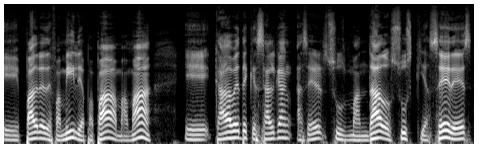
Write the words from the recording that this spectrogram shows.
eh, padre de familia, papá, mamá, eh, cada vez de que salgan a hacer sus mandados, sus quehaceres,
